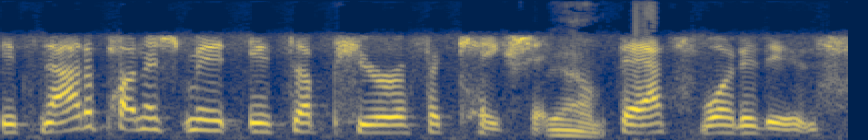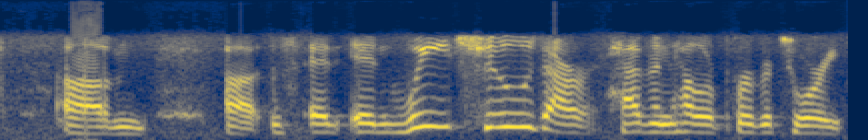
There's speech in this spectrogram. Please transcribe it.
It's not a punishment; it's a purification. Yeah. That's what it is. Um, uh, and, and we choose our heaven, hell, or purgatory.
